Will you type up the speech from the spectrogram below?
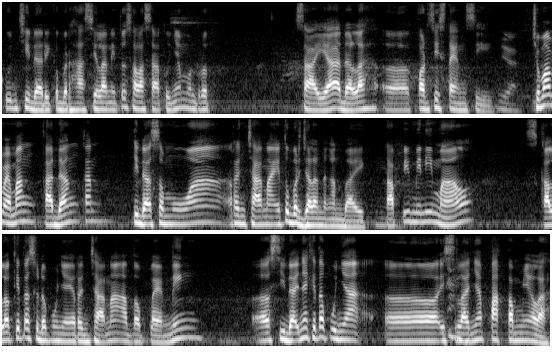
kunci dari keberhasilan itu salah satunya menurut saya adalah eh, konsistensi. Iya. Cuma memang kadang kan tidak semua rencana itu berjalan dengan baik. Tapi minimal kalau kita sudah punya rencana atau planning, eh, setidaknya kita punya eh, istilahnya pakemnya lah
